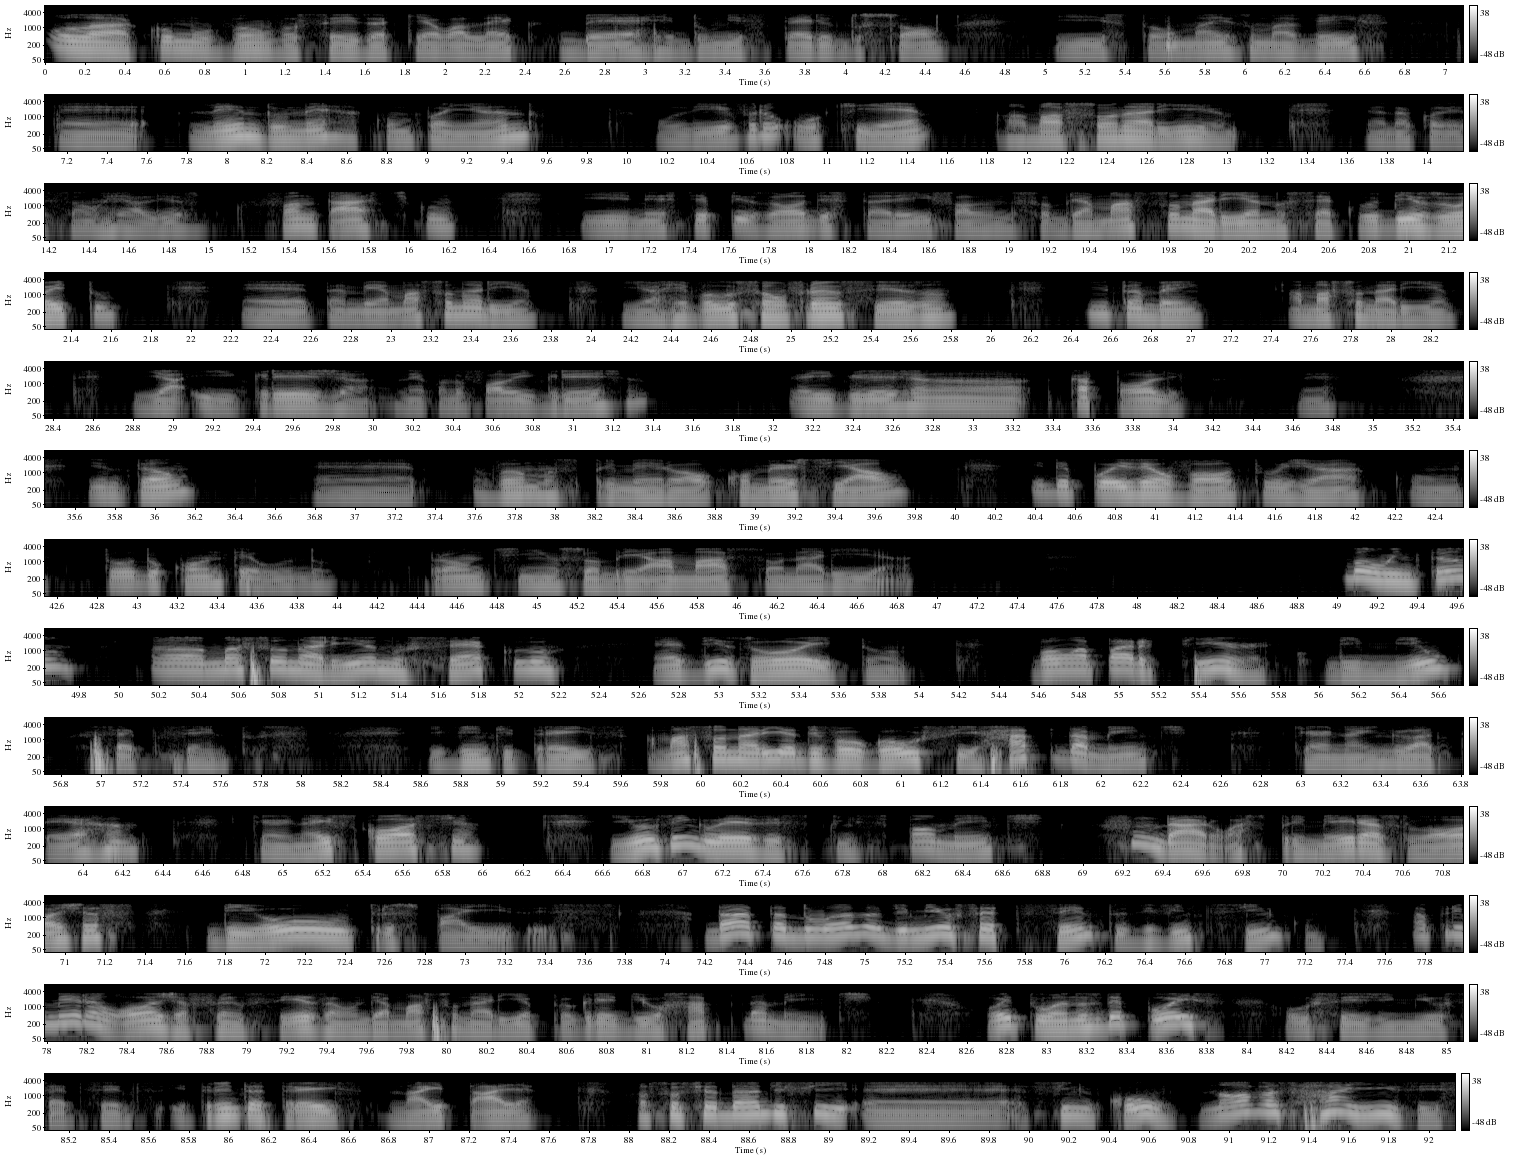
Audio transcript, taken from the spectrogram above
Olá, como vão vocês? Aqui é o Alex BR do Mistério do Sol e estou mais uma vez é, lendo, né, acompanhando o livro O que é a Maçonaria, né, da coleção Realismo Fantástico. E neste episódio estarei falando sobre a maçonaria no século XVIII, é, também a maçonaria e a Revolução Francesa e também a maçonaria e a igreja, né? Quando eu falo igreja, é igreja católica, né? Então, é, vamos primeiro ao comercial e depois eu volto já com todo o conteúdo prontinho sobre a maçonaria. Bom, então, a maçonaria no século é 18. Bom, a partir de 1723, a maçonaria divulgou-se rapidamente, quer na Inglaterra, quer na Escócia, e os ingleses, principalmente, fundaram as primeiras lojas de outros países. Data do ano de 1725, a primeira loja francesa onde a maçonaria progrediu rapidamente. Oito anos depois, ou seja, em 1733, na Itália, a sociedade fi, é, fincou novas raízes.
